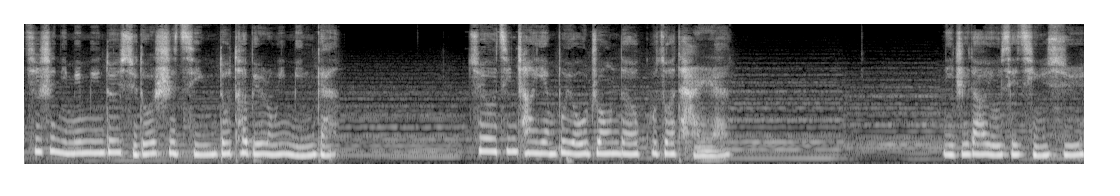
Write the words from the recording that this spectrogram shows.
其实你明明对许多事情都特别容易敏感，却又经常言不由衷的故作坦然。你知道有些情绪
